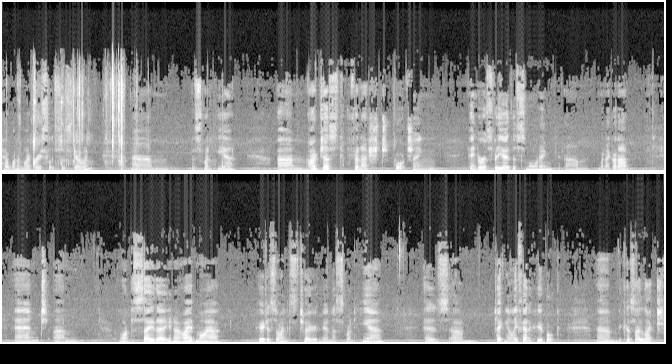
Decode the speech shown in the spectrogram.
how one of my bracelets is going um, this one here. Um, I've just finished watching Pandora's video this morning um, when I got up. And um, I want to say that you know I admire her designs too. And this one here is um, taking a leaf out of her book um, because I liked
